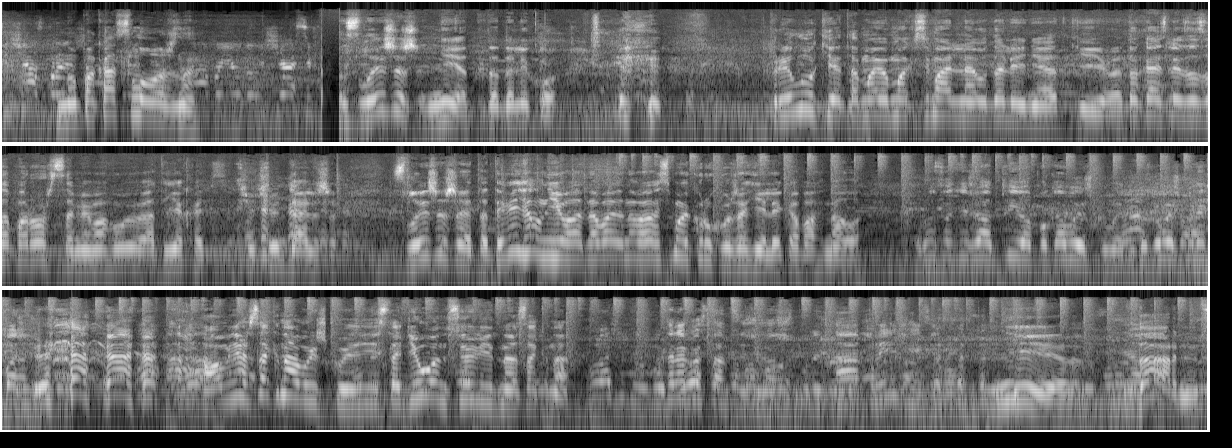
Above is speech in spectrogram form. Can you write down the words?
Сейчас Ну, пока сложно. Слышишь? Нет, это далеко. Прилуки это мое максимальное удаление от Киева. Только если за запорожцами могу отъехать чуть-чуть дальше. Слышишь это? Ты видел Нива на во- на восьмой круг уже гелик обогнала? Русло держав Києва, поки вишку вийде. Поки вишку не бачите, А у меня ж с окна вышку и стадион все видно с окна. це на станції живеш? На Троєщині? Нет, Дарница.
